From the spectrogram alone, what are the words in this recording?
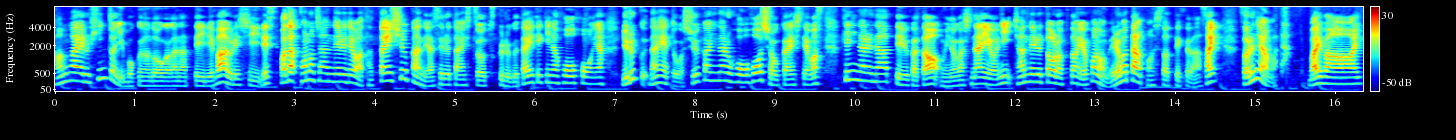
考えるヒントに僕の動画がなっていれば嬉しいです。またこのチャンネルではたった1週間で痩せる体質を作る具体的な方法やゆるくダイエットが習慣になる方法を紹介しています。気になるなっていう方は見逃しないようにチャンネル登録と横のベルボタン押しとってください。それではまた。バイバーイ。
